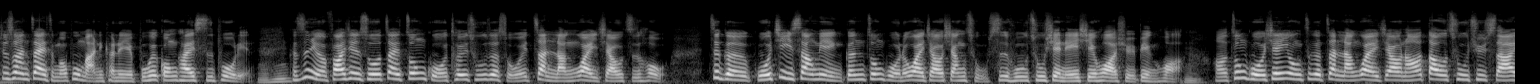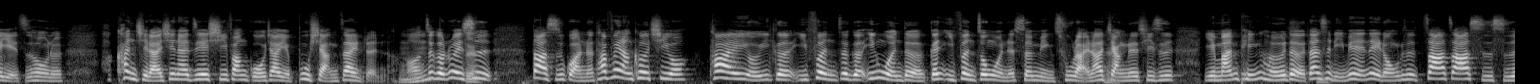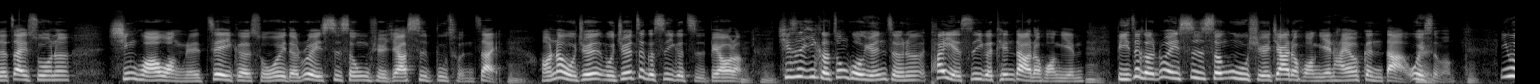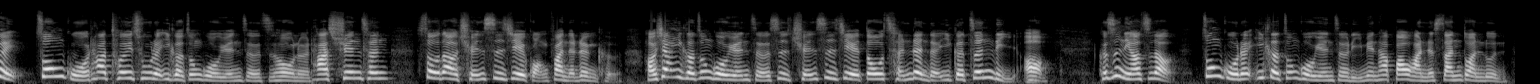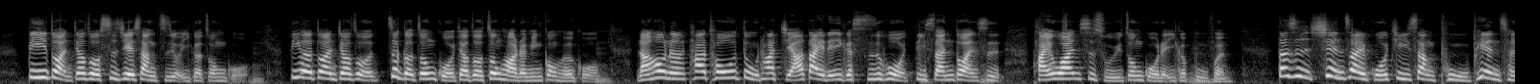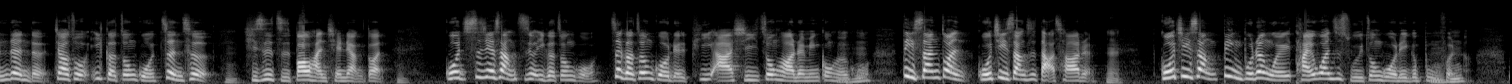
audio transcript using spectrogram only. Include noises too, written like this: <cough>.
就算再怎么不满，你可能也不会公开撕破脸。可是你有发现说，在中国推出这所谓“战狼外交”之后，这个国际上面跟中国的外交相处似乎出现了一些化学变化。好，中国先用这个“战狼外交”，然后到处去撒野之后呢，看起来现在这些西方国家也不想再忍了。啊，这个瑞士大使馆呢，他非常客气哦。他还有一个一份这个英文的跟一份中文的声明出来，然后讲的其实也蛮平和的，但是里面的内容就是扎扎实实的在说呢，新华网的这个所谓的瑞士生物学家是不存在。嗯好，那我觉得我觉得这个是一个指标了。其实一个中国原则呢，它也是一个天大的谎言，比这个瑞士生物学家的谎言还要更大。为什么？因为中国它推出了一个中国原则之后呢，它宣称受到全世界广泛的认可，好像一个中国原则是全世界都承认的一个真理哦。可是你要知道，中国的一个中国原则里面，它包含了三段论。第一段叫做世界上只有一个中国，第二段叫做这个中国叫做中华人民共和国，然后呢，它偷渡它夹带的一个私货。第三段是台湾是属于中国的一个部分。但是现在国际上普遍承认的叫做一个中国政策，其实只包含前两段。国世界上只有一个中国，这个中国的 PRC 中华人民共和国。第三段国际上是打叉的，国际上并不认为台湾是属于中国的一个部分。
